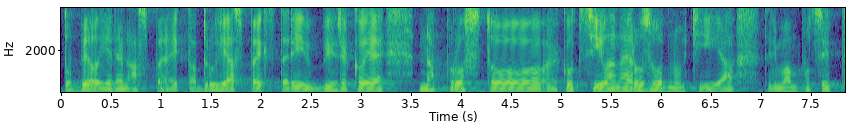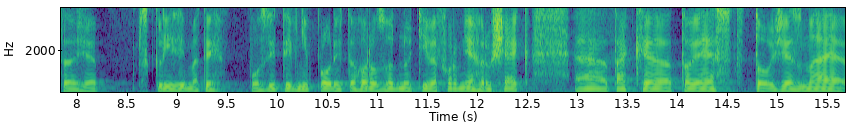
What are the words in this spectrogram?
to byl jeden aspekt. A druhý aspekt, který bych řekl, je naprosto jako cílené rozhodnutí. A teď mám pocit, že sklízíme ty pozitivní plody toho rozhodnutí ve formě hrušek, eh, tak eh, to je to, že jsme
